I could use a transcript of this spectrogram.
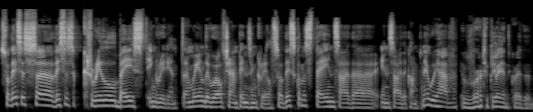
So this is uh, this is a krill-based ingredient, and we're in the world champions in krill. So this is going to stay inside the inside the company. We have vertically integrated.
